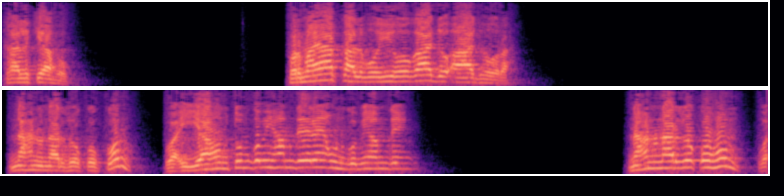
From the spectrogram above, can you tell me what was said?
کل کیا ہو؟ فرمایا، کل وہی ہوگا جو آج ہو رہا۔ نہن نرزوں کو کم و ہم تم کو بھی ہم دے رہے ہیں، ان کو بھی ہم دیں گے۔ نہن نرزوں کو ہم و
